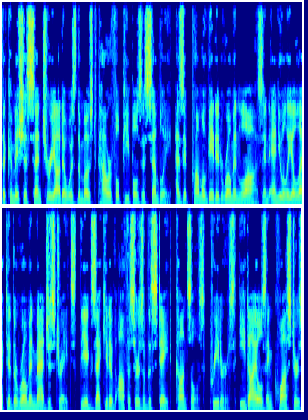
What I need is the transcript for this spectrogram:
The Comitia Centuriata was the most powerful people's assembly, as it promulgated Roman laws and annually elected the Roman magistrates, the executive officers of the state, consuls, praetors, aediles, and quaestors.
